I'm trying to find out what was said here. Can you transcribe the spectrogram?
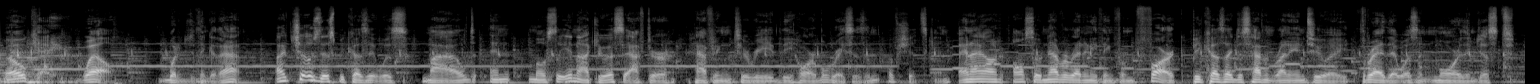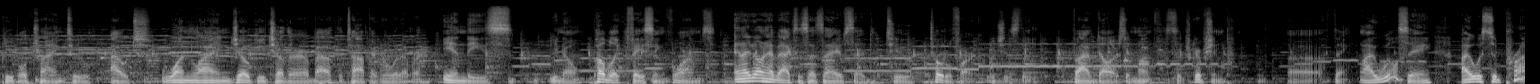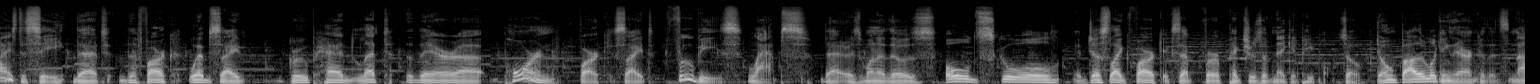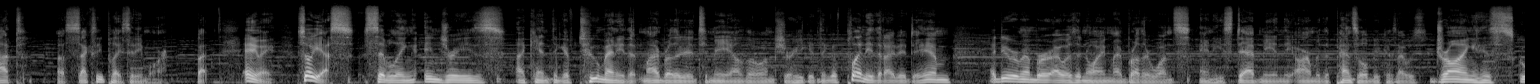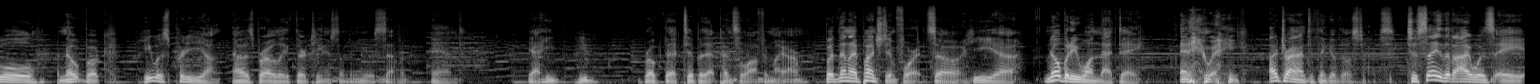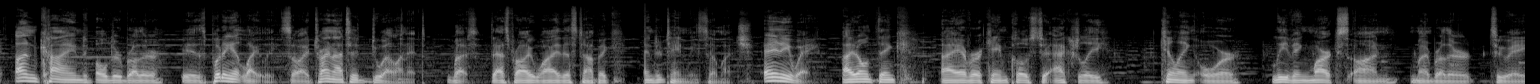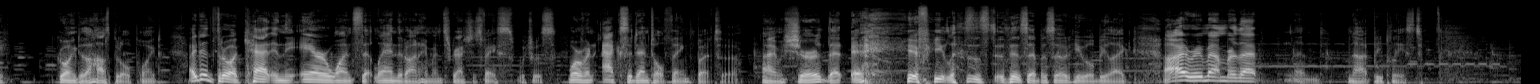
Okay, well, what did you think of that? I chose this because it was mild and mostly innocuous after having to read the horrible racism of Shitskin. And I also never read anything from Fark because I just haven't run into a thread that wasn't more than just people trying to out one line joke each other about the topic or whatever in these, you know, public facing forums. And I don't have access, as I have said, to Total Fark, which is the $5 a month subscription uh, thing. I will say, I was surprised to see that the Fark website group had let their uh, porn Fark site Foobies lapse. That is one of those old school, just like Fark, except for pictures of naked people. So don't bother looking there because it's not a sexy place anymore. But anyway, so yes, sibling injuries. I can't think of too many that my brother did to me, although I'm sure he could think of plenty that I did to him. I do remember I was annoying my brother once, and he stabbed me in the arm with a pencil because I was drawing in his school notebook. He was pretty young. I was probably 13 or something. He was seven. And yeah, he, he broke the tip of that pencil off in my arm. But then I punched him for it. So he, uh, nobody won that day. Anyway, I try not to think of those times. To say that I was a unkind older brother is putting it lightly, so I try not to dwell on it. But that's probably why this topic entertained me so much. Anyway, I don't think I ever came close to actually killing or leaving marks on my brother to a going to the hospital point. I did throw a cat in the air once that landed on him and scratched his face, which was more of an accidental thing, but uh, I'm sure that if he listens to this episode, he will be like, I remember that, and not be pleased.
